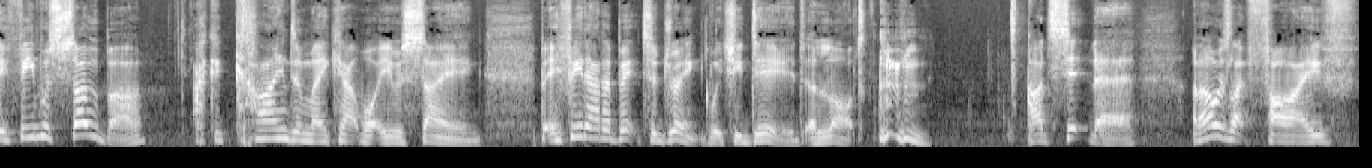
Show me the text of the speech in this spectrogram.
if he was sober. I could kind of make out what he was saying. But if he'd had a bit to drink, which he did a lot, I'd sit there and I was like five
